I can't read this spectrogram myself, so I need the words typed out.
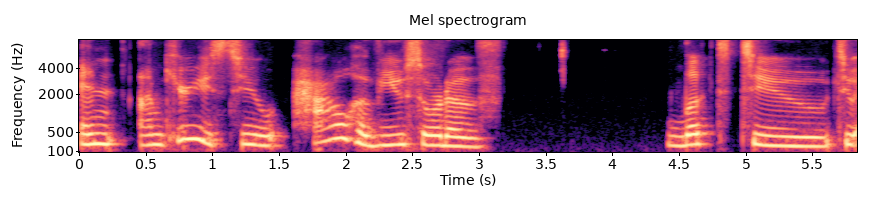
And I'm curious too, how have you sort of looked to to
